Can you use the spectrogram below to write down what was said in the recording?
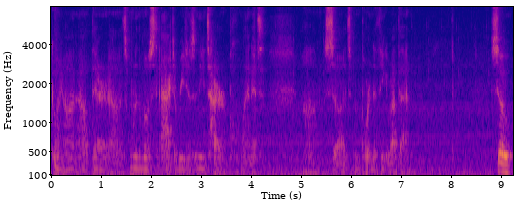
going on out there. Uh, it's one of the most active regions in the entire planet. Um, so it's important to think about that. So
